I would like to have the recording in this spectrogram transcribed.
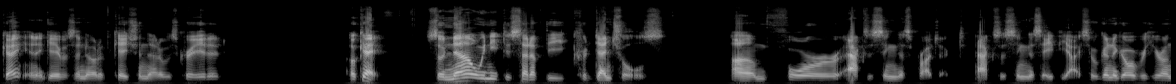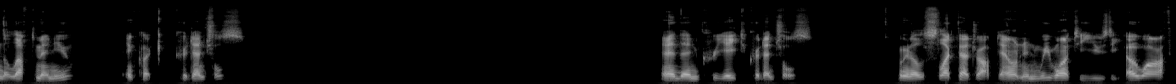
Okay, and it gave us a notification that it was created. Okay, so now we need to set up the credentials um, for accessing this project, accessing this API. So we're going to go over here on the left menu and click Credentials. And then Create Credentials. We're going to select that drop down and we want to use the OAuth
